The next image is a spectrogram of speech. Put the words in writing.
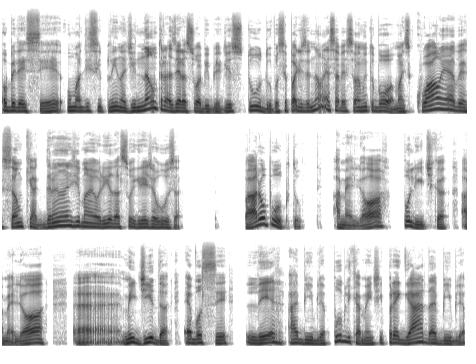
obedecer uma disciplina de não trazer a sua Bíblia de estudo. Você pode dizer, não, essa versão é muito boa, mas qual é a versão que a grande maioria da sua igreja usa? Para o púlpito, a melhor política, a melhor é, medida é você ler a Bíblia publicamente, pregar da Bíblia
